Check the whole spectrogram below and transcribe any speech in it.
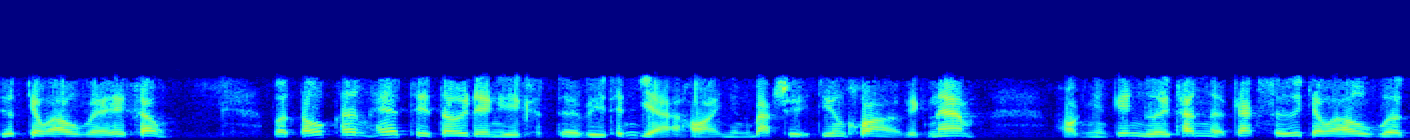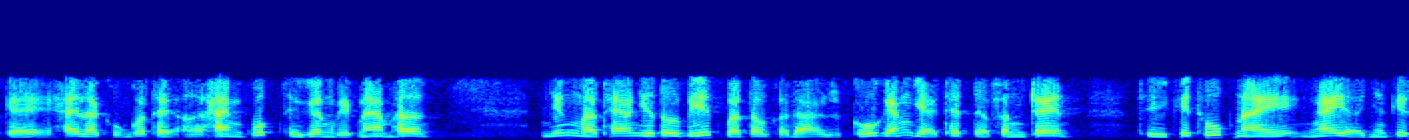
nước châu Âu về hay không. Và tốt hơn hết thì tôi đề nghị à, vì thính giả hỏi những bác sĩ chuyên khoa ở Việt Nam, hoặc những cái người thân ở các xứ châu Âu vừa kể, hay là cũng có thể ở Hàn Quốc thì gần Việt Nam hơn nhưng mà theo như tôi biết và tôi đã cố gắng giải thích ở phần trên thì cái thuốc này ngay ở những cái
